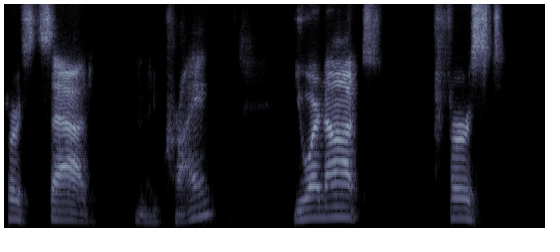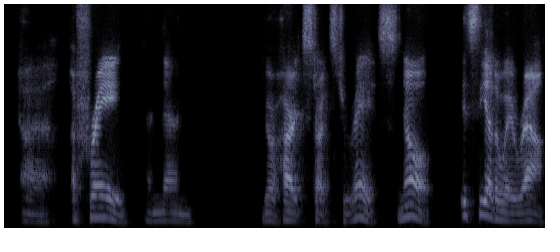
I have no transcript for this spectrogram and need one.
first sad and then crying. You are not first uh, afraid and then your heart starts to race. No, it's the other way around.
